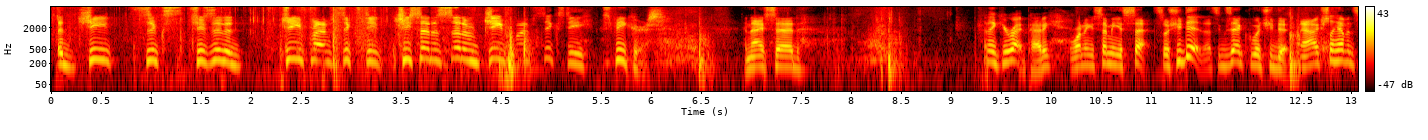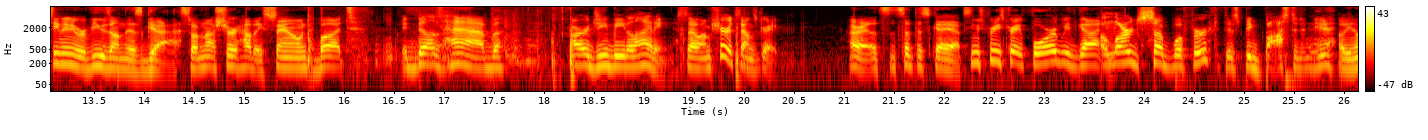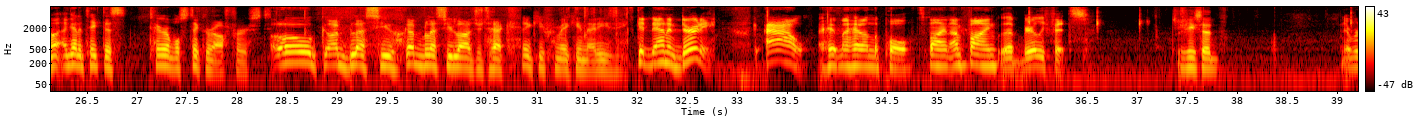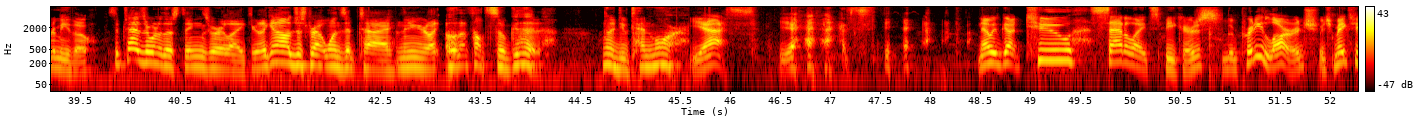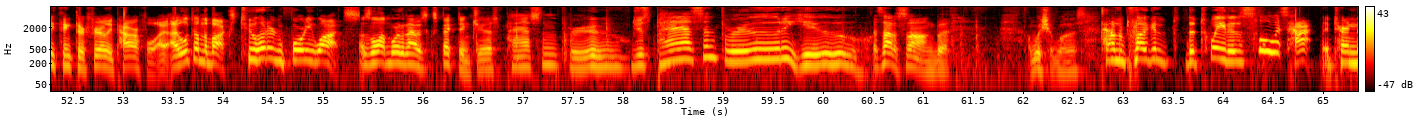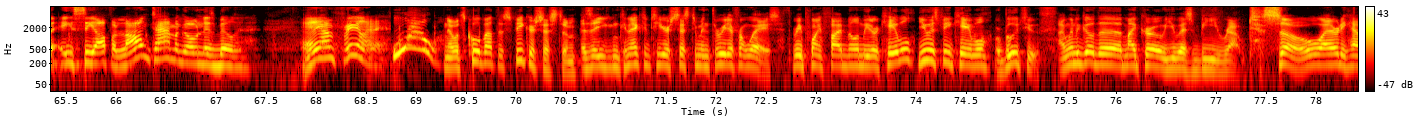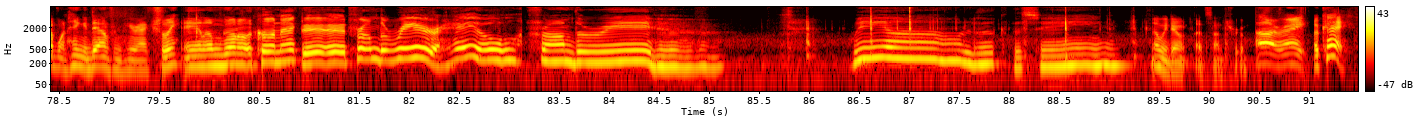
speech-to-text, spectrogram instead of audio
a G6, she said a G560, she said a set of G560 speakers. And I said, I think you're right, Patty. Why don't you send me a set? So she did. That's exactly what she did. Now, I actually haven't seen any reviews on this guy, so I'm not sure how they sound, but it does have RGB lighting, so I'm sure it sounds great. All right, let's, let's set this guy up. Seems pretty straightforward. We've got a large subwoofer. Get this big Boston in here. Oh, you know what? I gotta take this terrible sticker off first. Oh, God bless you. God bless you, Logitech. Thank you for making that easy. Let's get down and dirty. Ow! I hit my head on the pole. It's fine, I'm fine. That barely fits. So she said. Never to me though. Zip ties are one of those things where like you're like, oh, I'll just route one zip tie, and then you're like, oh, that felt so good. I'm gonna do 10 more. Yes. Yes. Yeah. Now we've got two satellite speakers. They're pretty large, which makes me think they're fairly powerful. I, I, looked on the box, 240 watts. That was a lot more than I was expecting. Just passing through, just passing through to you. That's not a song, but I wish it was. Time to plug in the tweeters. Oh, it's hot. They turned the AC off a long time ago in this building. Hey, I'm feeling it. Wow! Now what's cool about the speaker system is that you can connect it to your system in three different ways. 3.5 millimeter cable, USB cable, or Bluetooth. I'm gonna go the micro USB route. So I already have one hanging down from here actually. And I'm gonna connect it from the rear. Hey-oh, from the rear. We all look the same. No, we don't. That's not true. All right. Okay.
